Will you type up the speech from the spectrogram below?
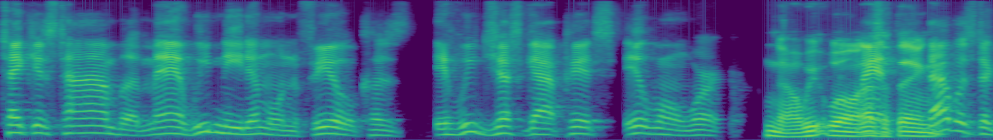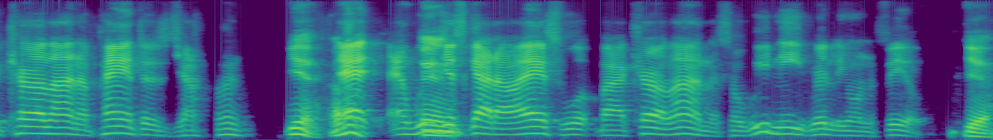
take his time, but man, we need him on the field because if we just got Pitts, it won't work. No, we well, that's the thing. That was the Carolina Panthers, John. Yeah. That and we And- just got our ass whooped by Carolina, so we need Ridley on the field. yeah,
